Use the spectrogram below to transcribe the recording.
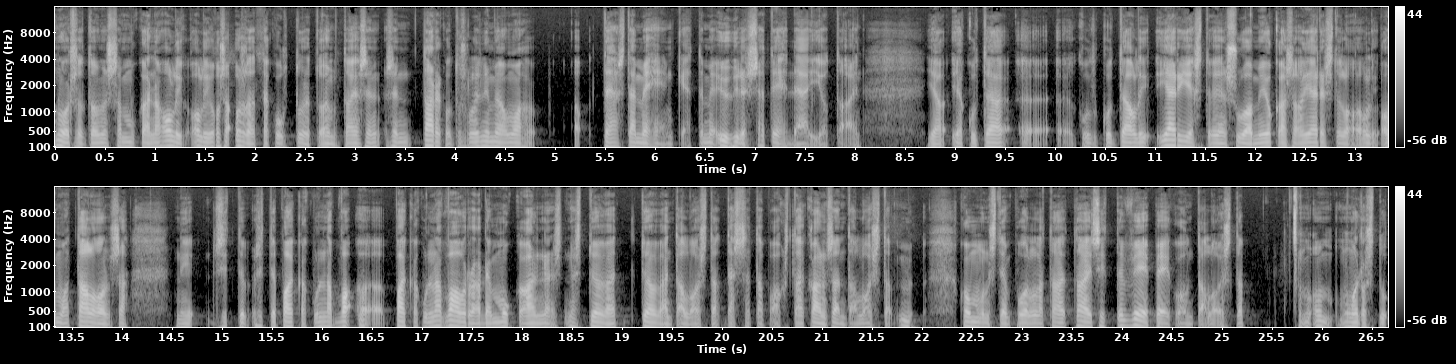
nuorisotoimessa mukana, oli, oli osa, osa tätä kulttuuritoimintaa ja sen, sen tarkoitus oli nimenomaan tehdä sitä mehenkeä, että me yhdessä tehdään jotain. Ja, ja kun, tämä, kun, kun tämä oli järjestöjen Suomi, jokaisella järjestöllä oli oma talonsa, niin sitten, sitten paikkakunnan, paikkakunnan vaurauden mukaan näistä työväen, työväentaloista tässä tapauksessa tai kansantaloista kommunistien puolella tai, tai sitten VPK-taloista muodostui,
